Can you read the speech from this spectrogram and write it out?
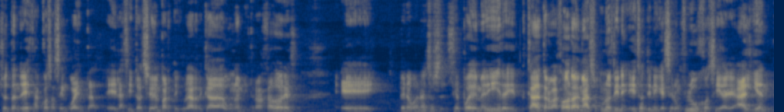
yo tendría estas cosas en cuenta, la situación en particular de cada uno de mis trabajadores. pero bueno, esto se puede medir. Cada trabajador, además, uno tiene, esto tiene que ser un flujo. Si alguien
